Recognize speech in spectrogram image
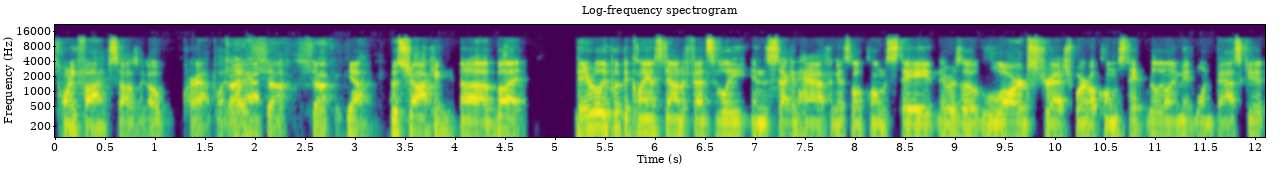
25. So I was like, oh, crap. Like, what happened? shocked. Shocking. Yeah, it was shocking. Uh, but they really put the clamps down defensively in the second half against Oklahoma State. There was a large stretch where Oklahoma State really only made one basket.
